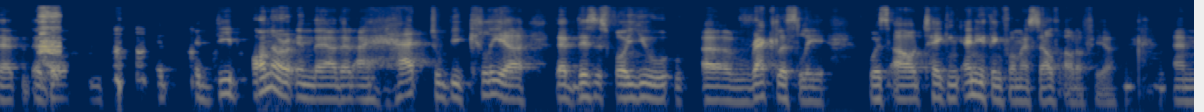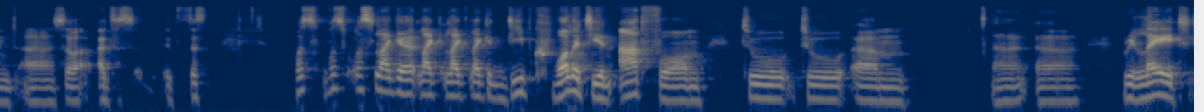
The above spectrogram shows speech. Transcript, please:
that, that a deep honor in there that I had to be clear that this is for you uh, recklessly without taking anything for myself out of here. Mm-hmm. And uh, so it's, it's just was was was like a like like like a deep quality in art form to to um, uh, uh, relate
